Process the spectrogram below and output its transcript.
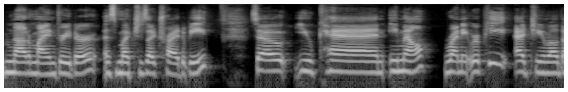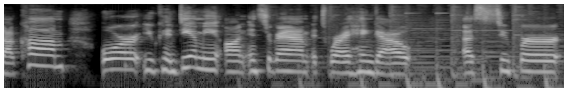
I'm not a mind reader as much as I try to be. So you can email runeatrepeat at gmail.com or you can DM me on Instagram. It's where I hang out a super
